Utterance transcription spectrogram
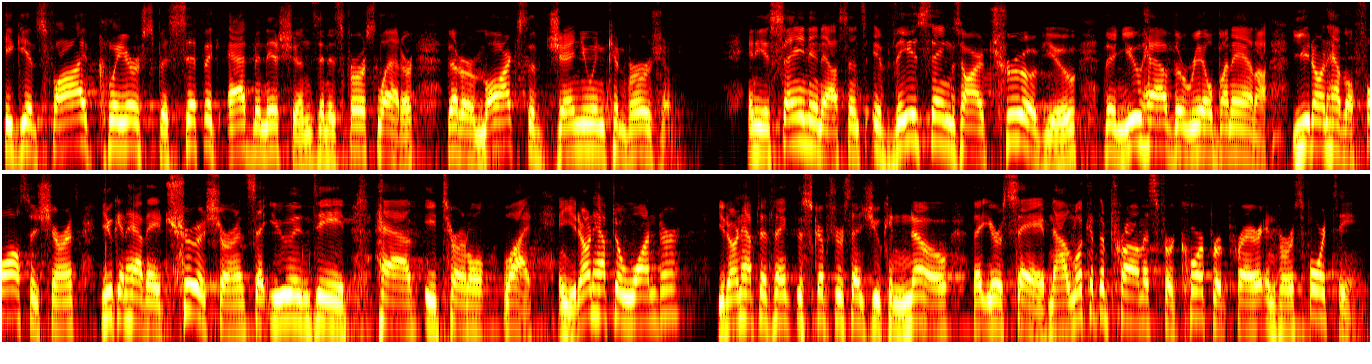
He gives five clear, specific admonitions in his first letter that are marks of genuine conversion. And he is saying, in essence, if these things are true of you, then you have the real banana. You don't have a false assurance. You can have a true assurance that you indeed have eternal life. And you don't have to wonder. You don't have to think the scripture says you can know that you're saved. Now look at the promise for corporate prayer in verse 14.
